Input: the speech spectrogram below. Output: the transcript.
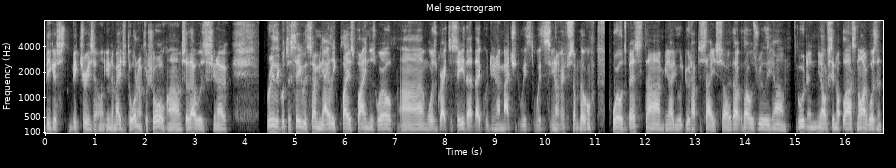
biggest victories in a major tournament for sure. Um, so that was you know really good to see with so many A League players playing as well. Um, was great to see that they could you know match it with with you know some of the world's best. Um, you know, you, you would have to say. So that that was really um good, and you know, obviously not last night wasn't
